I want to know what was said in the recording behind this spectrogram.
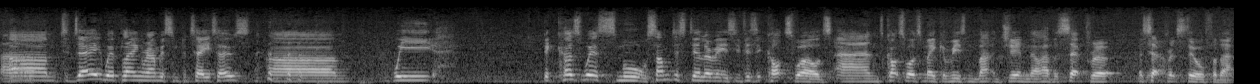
Um, today we're playing around with some potatoes. Um, we, because we're small, some distilleries you visit Cotswolds and Cotswolds make a reasonable amount of gin. They'll have a separate a separate still for that,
